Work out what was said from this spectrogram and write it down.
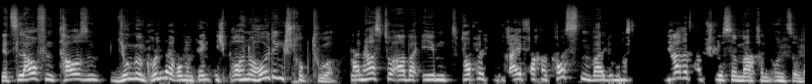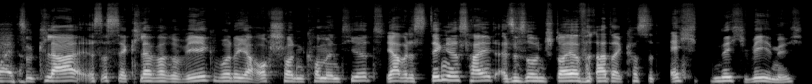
Jetzt laufen tausend junge Gründer rum und denken, ich brauche eine Holding-Struktur. Dann hast du aber eben doppelt dreifache Kosten, weil du musst Jahresabschlüsse machen und so weiter. So klar, es ist der clevere Weg, wurde ja auch schon kommentiert. Ja, aber das Ding ist halt, also so ein Steuerberater kostet echt nicht wenig.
